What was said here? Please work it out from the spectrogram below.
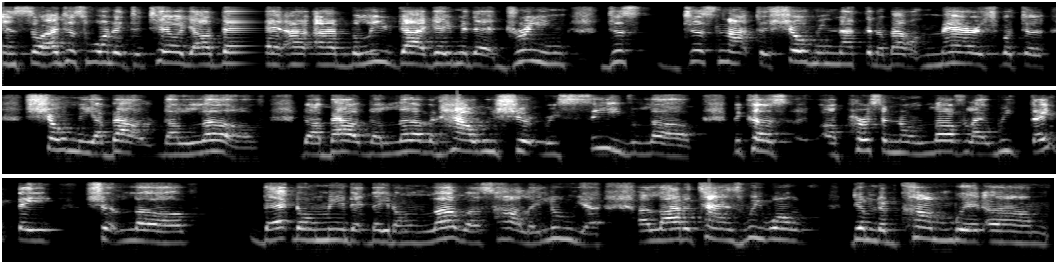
And so I just wanted to tell y'all that I, I, believe God gave me that dream just just not to show me nothing about marriage, but to show me about the love, the, about the love and how we should receive love. Because a person don't love like we think they should love. That don't mean that they don't love us. Hallelujah. A lot of times we want them to come with um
